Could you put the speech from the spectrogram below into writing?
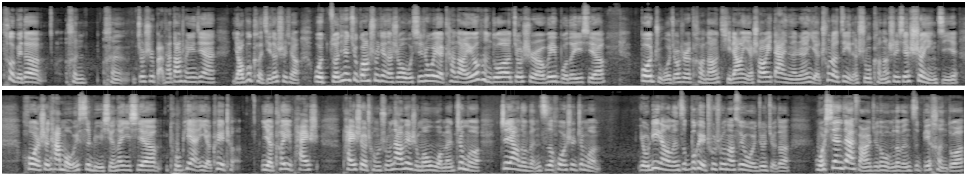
特别的很很，就是把它当成一件遥不可及的事情。我昨天去逛书店的时候，我其实我也看到也有很多就是微博的一些博主，就是可能体量也稍微大一点的人也出了自己的书，可能是一些摄影集，或者是他某一次旅行的一些图片，也可以成。也可以拍摄拍摄成书，那为什么我们这么这样的文字，或是这么有力量的文字不可以出书呢？所以我就觉得，我现在反而觉得我们的文字比很多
